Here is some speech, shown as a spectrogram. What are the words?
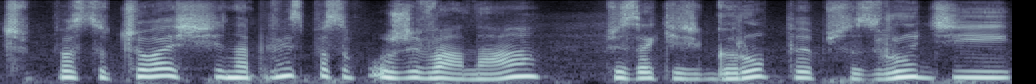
czy po prostu czułaś się na pewien sposób używana? Przez jakieś grupy, przez ludzi,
